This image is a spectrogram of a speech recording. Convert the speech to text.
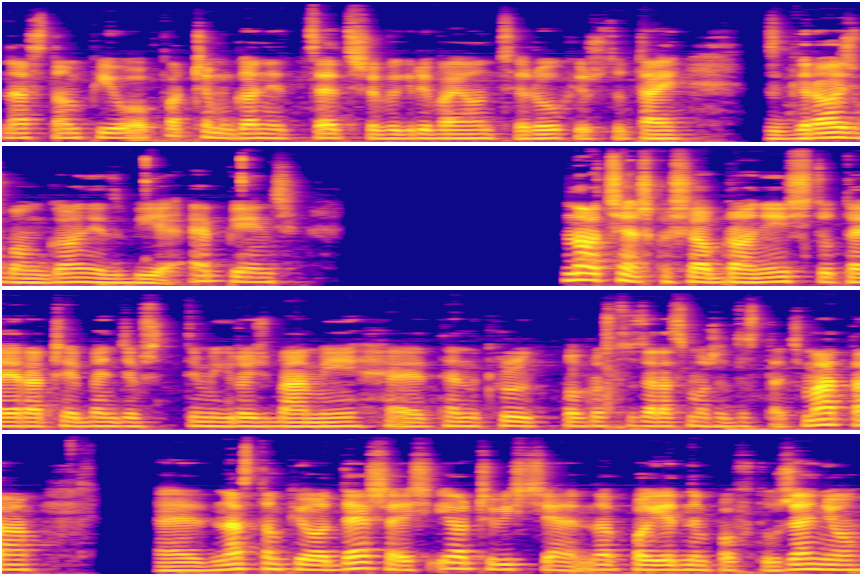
nastąpiło, po czym goniec C3 wygrywający ruch już tutaj z groźbą goniec bije E5. No ciężko się obronić, tutaj raczej będzie przed tymi groźbami. E, Ten król po prostu zaraz może dostać mata. E, Nastąpiło D6 i oczywiście no, po jednym powtórzeniu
